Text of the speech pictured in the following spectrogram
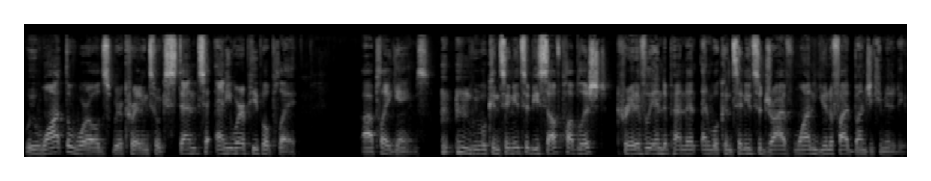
We want the worlds we're creating to extend to anywhere people play uh, play games. we will continue to be self published, creatively independent, and will continue to drive one unified Bungie community.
